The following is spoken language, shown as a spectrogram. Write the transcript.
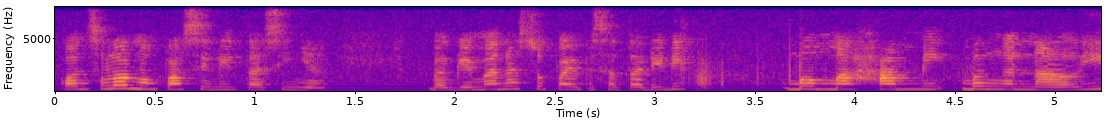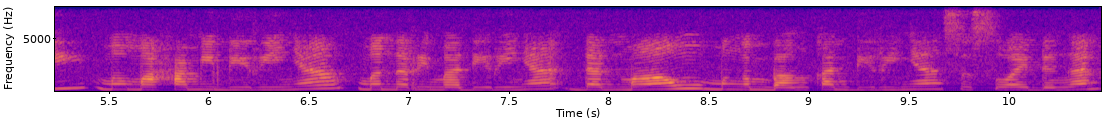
konselor memfasilitasinya. Bagaimana supaya peserta didik memahami mengenali memahami dirinya menerima dirinya dan mau mengembangkan dirinya sesuai dengan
